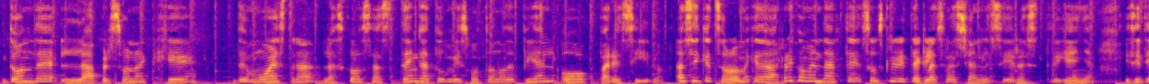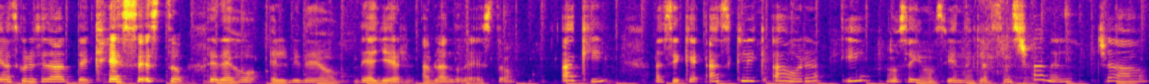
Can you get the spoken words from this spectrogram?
donde la persona que demuestra las cosas tenga tu mismo tono de piel o parecido. Así que solo me queda recomendarte suscribirte a Classmates Channel si eres trigueña. Y si tienes curiosidad de qué es esto, te dejo el video de ayer hablando de esto aquí. Así que haz clic ahora y nos seguimos viendo en Classmates Channel. Chao.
